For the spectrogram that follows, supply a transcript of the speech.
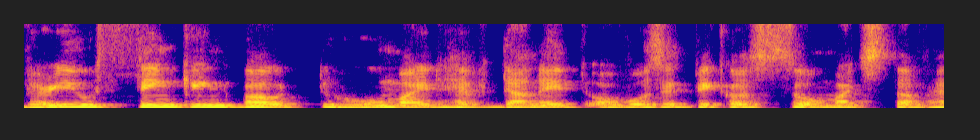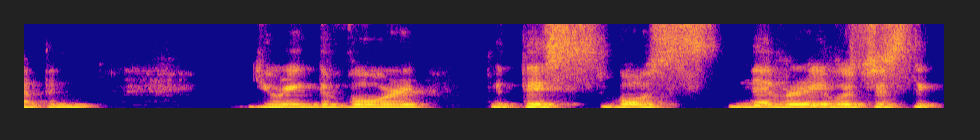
were you thinking about who might have done it or was it because so much stuff happened during the war that this was never it was just the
